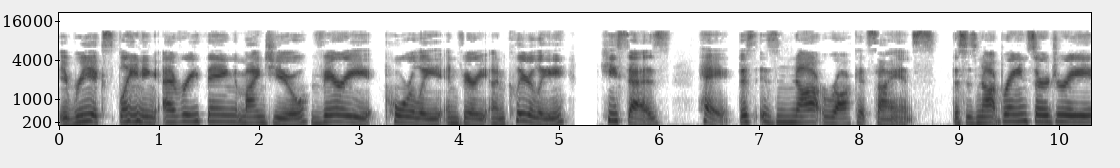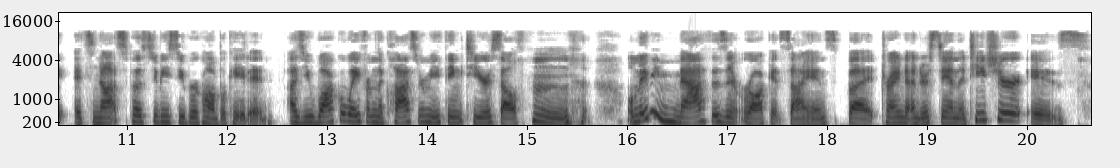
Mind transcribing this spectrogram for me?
explaining everything, mind you, very poorly and very unclearly, he says, Hey, this is not rocket science. This is not brain surgery. It's not supposed to be super complicated. As you walk away from the classroom, you think to yourself, hmm, well, maybe math isn't rocket science, but trying to understand the teacher is.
